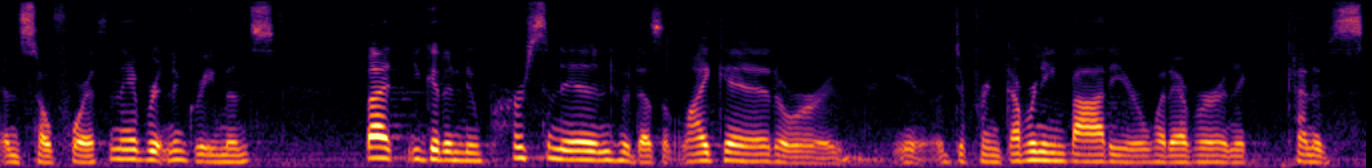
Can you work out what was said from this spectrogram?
and so forth, and they have written agreements. But you get a new person in who doesn't like it, or you know, a different governing body or whatever, and it kind of s-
